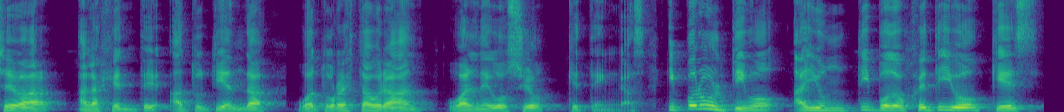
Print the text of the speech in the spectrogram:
llevar a la gente a tu tienda o a tu restaurante o al negocio que tengas. Y por último, hay un tipo de objetivo que es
